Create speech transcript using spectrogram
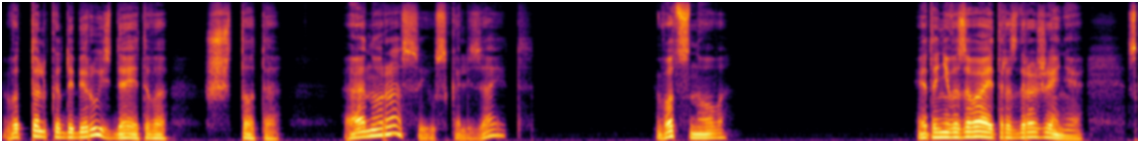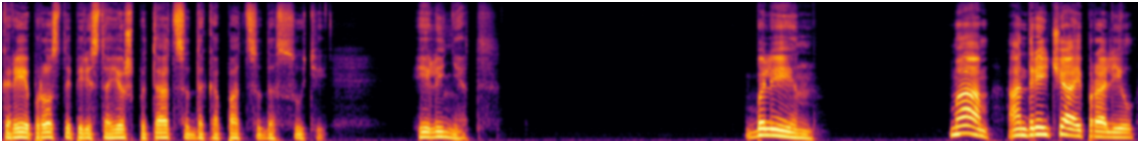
Вот только доберусь до этого что-то, а оно раз и ускользает. Вот снова. Это не вызывает раздражения, скорее просто перестаешь пытаться докопаться до сути. Или нет? Блин! «Мам, Андрей чай пролил.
